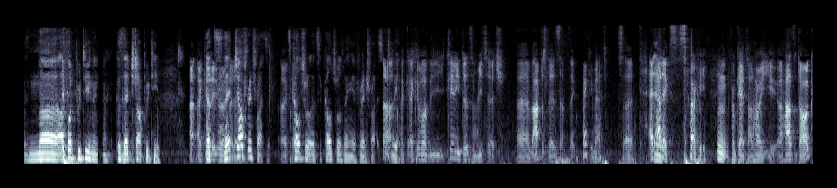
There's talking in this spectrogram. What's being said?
No, I thought poutine because they chop poutine. I, I can't That's, even know that chop. French fries. It's cultural. It's a cultural thing here. French fries. It's Oh, weird. okay, okay, well, you clearly did some research. Um, I've just learned something. Thank you, Matt. So, and Yeah. Alex, sorry, Mm. from Cape Town. How are you? Uh, how's the dog?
